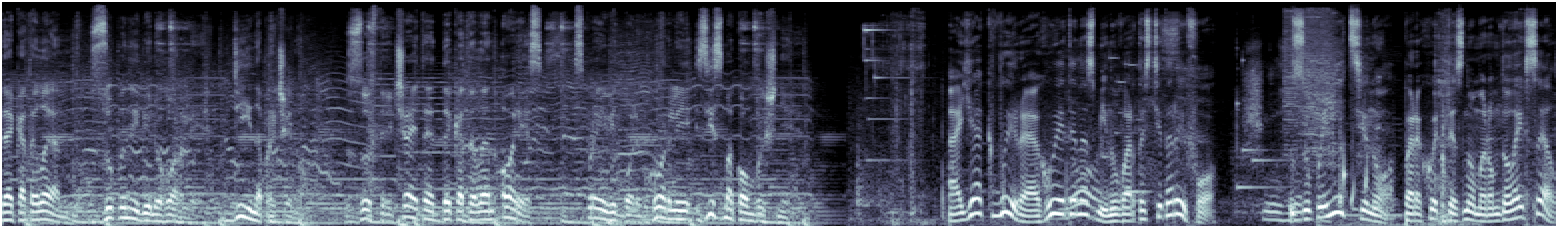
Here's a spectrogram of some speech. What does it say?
Декателен. Зупини біль у горлі. Дій на причину. Зустрічайте Декателен Оріс. Спрей від болю в горлі зі смаком вишні. А як ви реагуєте на зміну вартості тарифу? Зупиніть ціну. Переходьте з номером до LifeCell.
